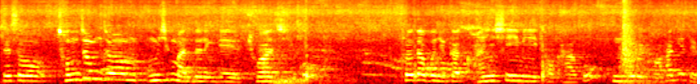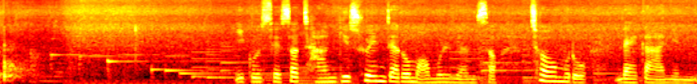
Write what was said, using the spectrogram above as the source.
그래서 점점점 음식 만드는 게 좋아지고 그러다 보니까 관심이 더 가고 공부를 더 하게 되고 이곳에서 장기 수행자로 머물면서 처음으로 내가 아닌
